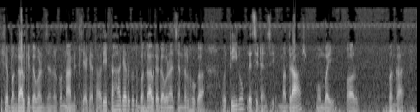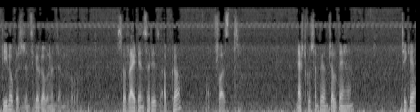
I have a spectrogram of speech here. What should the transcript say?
ठीक है, बंगाल के गवर्नर जनरल को नामित किया गया था। और ये कहा गया था कि जो बंगाल का गवर्नर जनरल होगा, वो तीनों प्रेसिडेंसी मद्रास, मुंबई और बंगाल। तीनों प्रेसिडेंसी का गवर्नर जनरल होगा। सो राइट आंसर इज़ आपका फ़र्स्ट नेक्स्ट क्वेश्चन पे हम चलते हैं। ठीक है?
